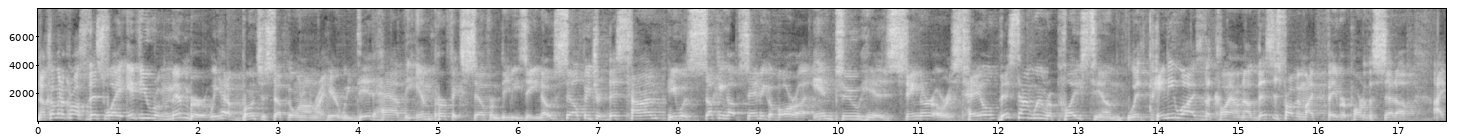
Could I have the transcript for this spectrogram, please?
Now, coming across this way, if you remember, we had a bunch of stuff going on right here. We did have the imperfect cell from DBZ. No cell featured this time. He was sucking up Sammy Guevara into his stinger or his tail. This time we replaced him with Pennywise the Clown. Now, this is probably my favorite part of the setup. I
